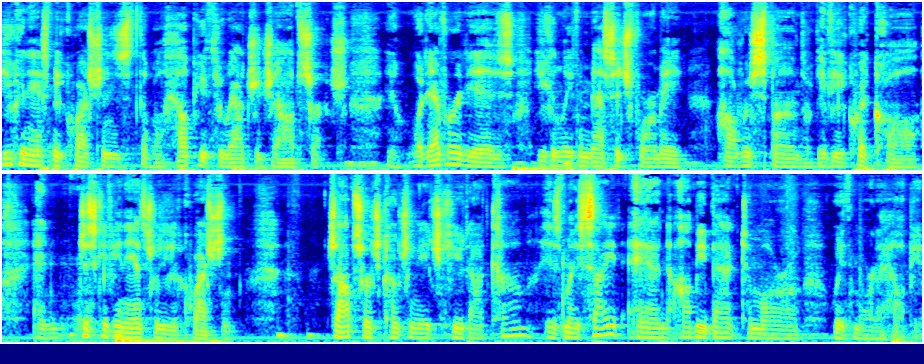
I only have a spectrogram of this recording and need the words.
you can ask me questions that will help you throughout your job search. You know, whatever it is, you can leave a message for me. I'll respond or give you a quick call and just give you an answer to your question. JobSearchCoachingHQ.com is my site, and I'll be back tomorrow with more to help you.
